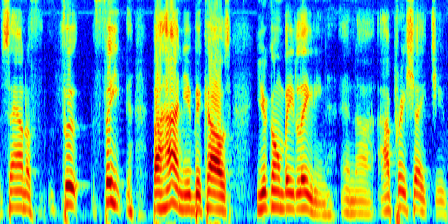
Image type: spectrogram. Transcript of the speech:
sound of foot, feet behind you because you're going to be leading. And uh, I appreciate you.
